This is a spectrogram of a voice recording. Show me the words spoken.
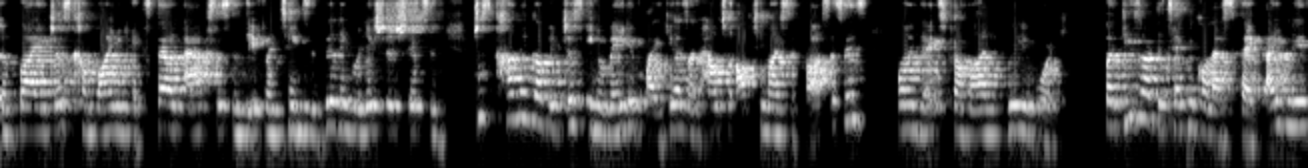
uh, by just combining Excel access and different things and building relationships and just coming up with just innovative ideas on how to optimize the processes, going the extra mile really work. But these are the technical aspects. I believe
